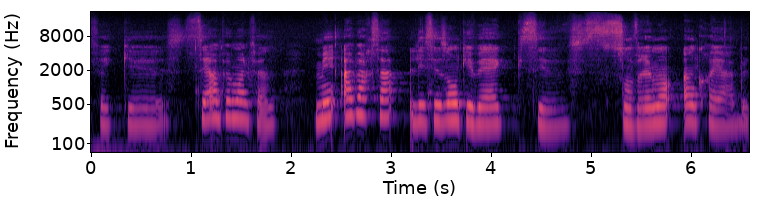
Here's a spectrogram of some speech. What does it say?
Fait que c'est un peu moins le fun. Mais à part ça, les saisons au Québec sont vraiment incroyables.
